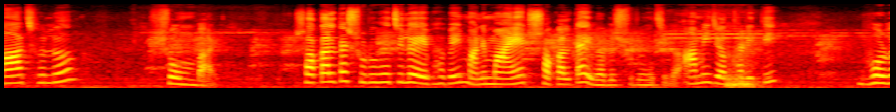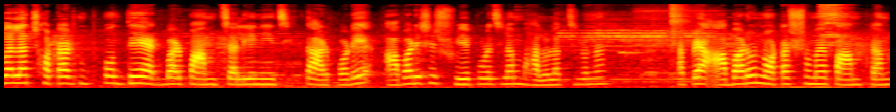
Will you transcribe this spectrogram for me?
আজ হলো সোমবার। সকালটা শুরু হয়েছিল এভাবেই মানে মায়ের সকালটা এভাবে শুরু হয়েছিল। আমি যথারীতি ভোরবেলা ছটার মধ্যে একবার পাম্প চালিয়ে নিয়েছি, তারপরে আবার এসে শুয়ে পড়েছিলাম, ভালো লাগছিল না। তারপরে আবারও নটার সময় পাম্প টাম্প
